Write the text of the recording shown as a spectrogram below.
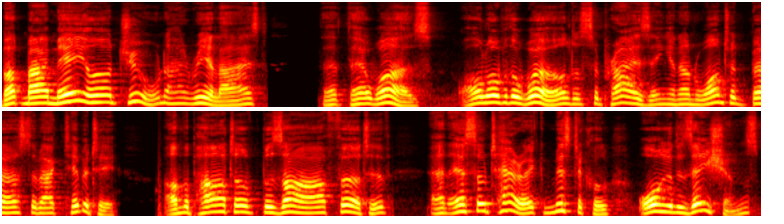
But by May or June I realized that there was, all over the world, a surprising and unwonted burst of activity on the part of bizarre, furtive, and esoteric mystical organizations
